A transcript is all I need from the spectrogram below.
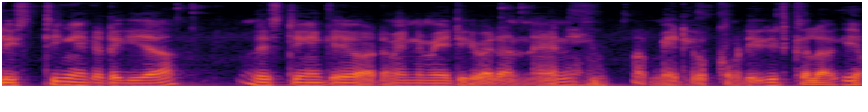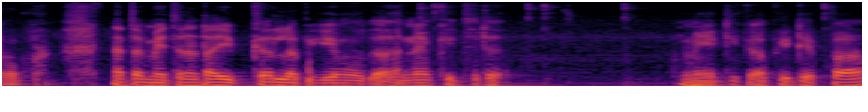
ලිස්ටිං එකට ගියා. ලිස්ටිං එකේ ඔයාට මෙන්න මේ ටික වැඩක් නැහැ නේ. අපි මේ ටික ඔක්කොම ඩිලීට් කළා කියමුකෝ. නැත්නම් මෙතන ටයිප් කරලා අපි කියමු උදාහරණයක් විදිහට මේ ටික අපිට එපා.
